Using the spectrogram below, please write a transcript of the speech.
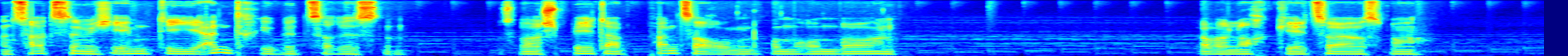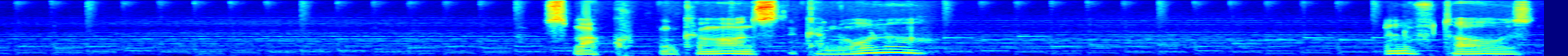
Uns hat es nämlich eben die Antriebe zerrissen. Muss man später Panzerungen drumherum bauen. Aber noch geht's ja erstmal. Müssen mal gucken, können wir uns eine Kanone? 5000.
